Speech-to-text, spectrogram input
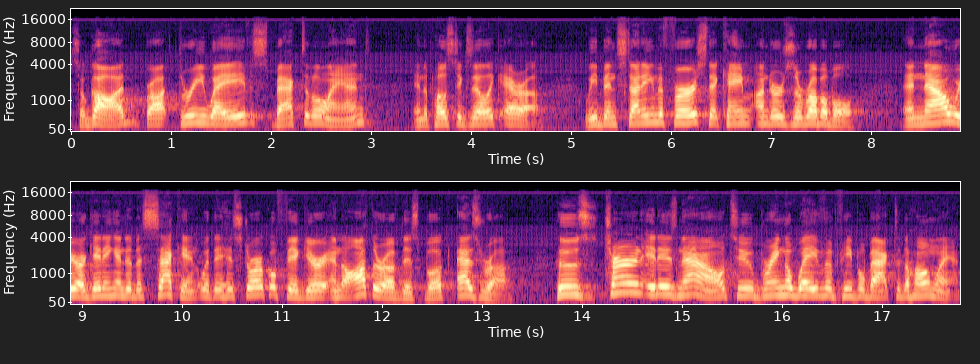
So, God brought three waves back to the land in the post exilic era. We've been studying the first that came under Zerubbabel. And now we are getting into the second with the historical figure and the author of this book, Ezra whose turn it is now to bring a wave of people back to the homeland.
